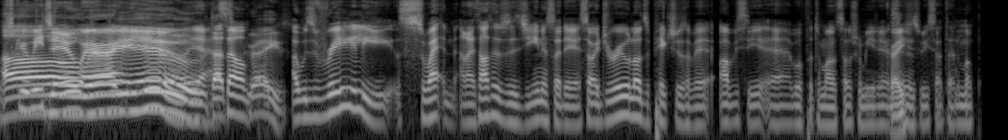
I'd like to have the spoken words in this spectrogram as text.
Scooby Doo, Oh, where, are you? Yeah, That's so great. I was really sweating, and I thought this was a genius idea. So I drew loads of pictures of it. Obviously, uh, we'll put them on social media as soon as we set them up.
